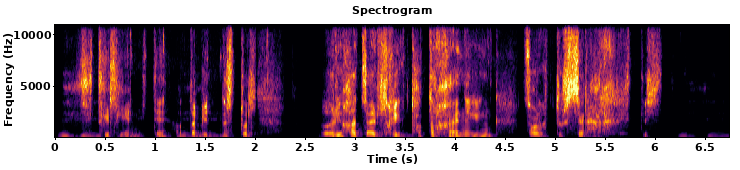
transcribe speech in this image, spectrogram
сэтгэлгээний те. Одоо бид нарт бол өөрийнхөө зорилгыг тодорхой нэгэн зураг дүрсээр харах хэрэгтэй шүү дээ.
